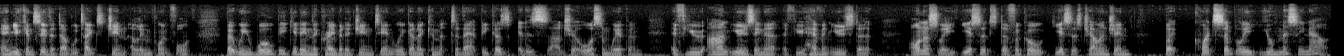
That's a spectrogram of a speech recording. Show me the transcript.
And you can see the double takes Gen 11.4, but we will be getting the Kraber to Gen 10. We're going to commit to that because it is such an awesome weapon. If you aren't using it, if you haven't used it, honestly, yes, it's difficult, yes, it's challenging, but quite simply, you're missing out.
